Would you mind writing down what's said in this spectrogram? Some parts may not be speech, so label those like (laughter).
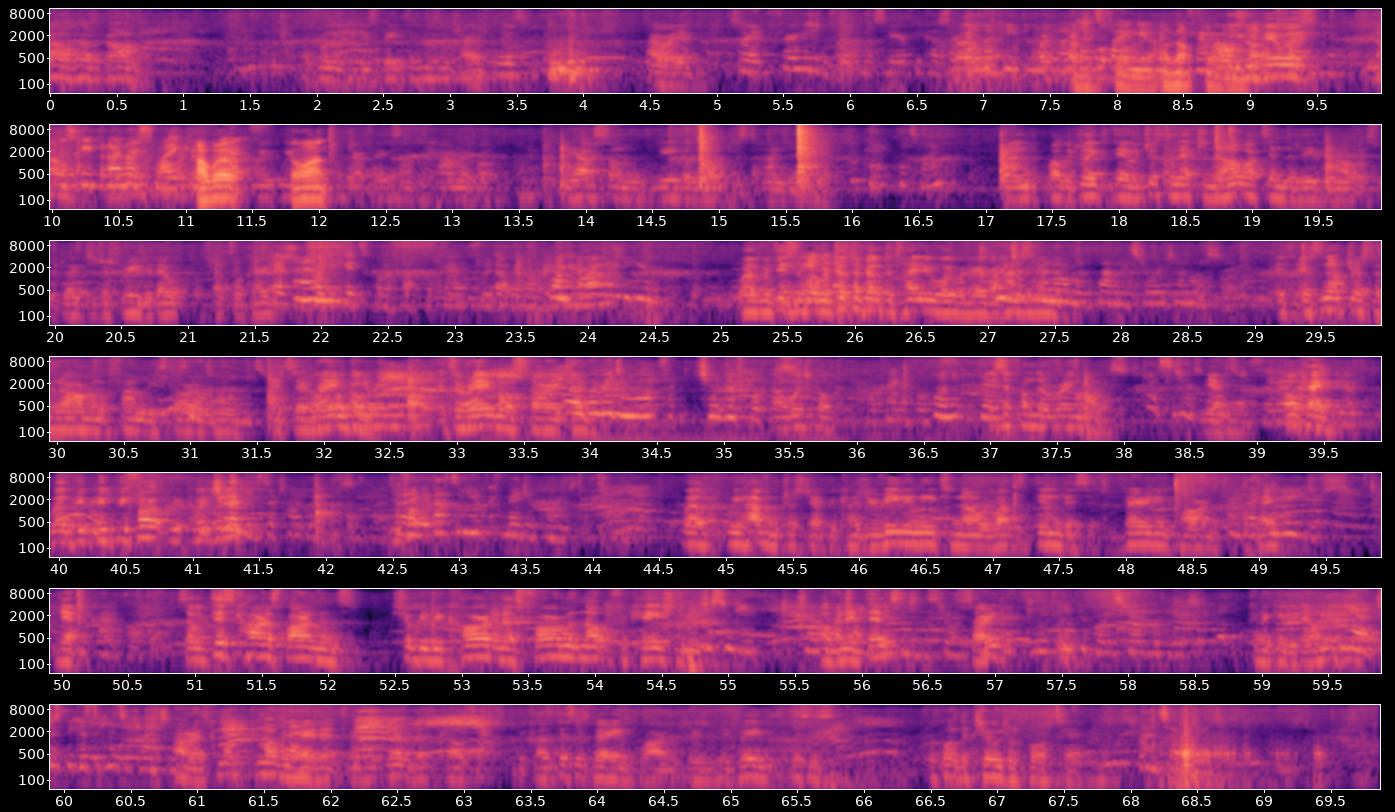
Hello, how's it going? Everyone, can you speak to who's in charge, please? How are you? Sorry, I prefer you to film us here because like Right. other people What- are like, what- that's what- fine, we'll I'm put the not camera What filming. you off. can do is, you know. Just keep it on us, Mike. I will. we- we Go won't on. Put our face on the camera, but we have some legal notice to hand in to you. Okay, that's fine. And what we'd like to do is just to let you know what's in the legal notice, we'd like to just read it out, if that's okay? Especially for the kids coming back, okay? So that we don't be Well, hanging why around. are you? Well, but this is what we're just about to tell you why we're here, we're We just have a normal family story time It's, it's not just a normal family story not a time, family story. it's a rainbow, it's a rainbow story Well, we're time. reading more for children's books. Uh, which book? What kind of book? Well, Is it from the Rainbows? yes, it is. Yes, So okay, well, be- be- before, we, we, For we let, children's, they're talking about. But anyway, that's, you made your point. well, we haven't just yet, because you really need to know what's in this, it's very important, And I okay? can read it. Yeah, so this correspondence should be recorded as formal notification just in case Of an ident- listen to the story? Sorry? Can you keep your voice down? Can I give you down? Yeah, just because the kids are trying to. All right, come, up, come over here a little, a little bit closer, because this is very important. Really, this is, we're putting the children first here. I'm sorry.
